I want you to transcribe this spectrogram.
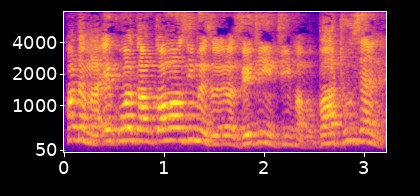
ဟုတ်တယ်မလားအေးကိုကကောင်းကောင်းကောင်းစီးမယ်ဆိုရင်တော့ဈေးကြီးရင်ကြီးမှာပေါ့ဘာထူးဆန်းလဲ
